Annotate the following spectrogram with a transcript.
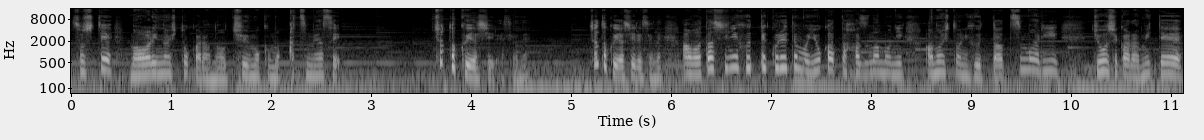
そして周りの人からの注目も集めやすい。ちょっと悔しいですよね。ちょっと悔しいですよね。あ私に振ってくれてもよかったはずなのにあの人に振った。つまり上司から見て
